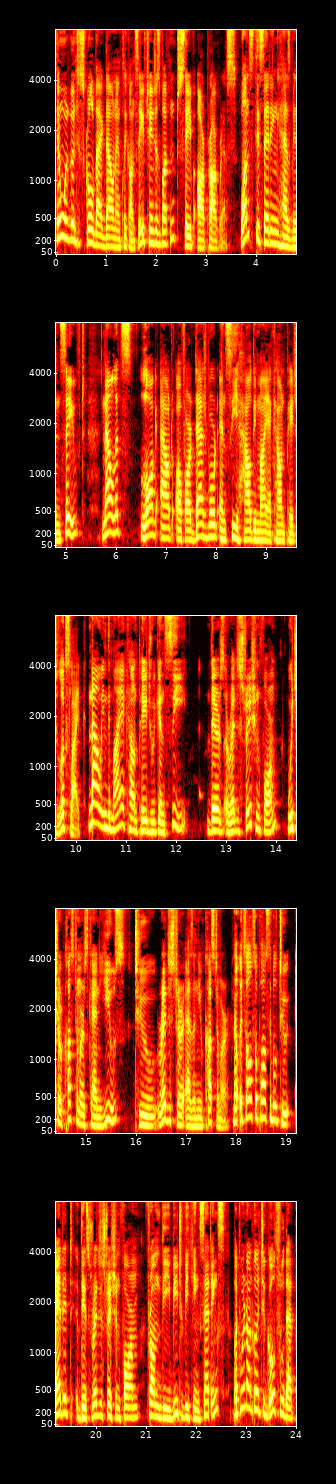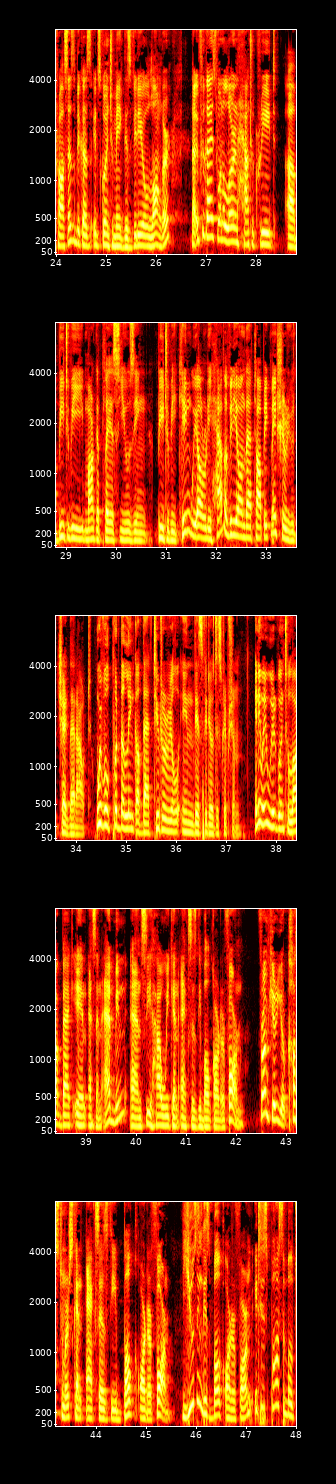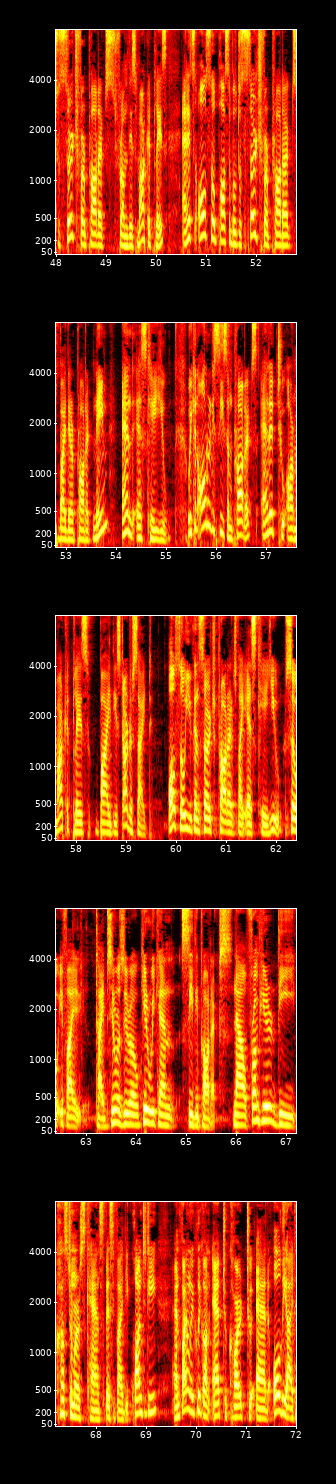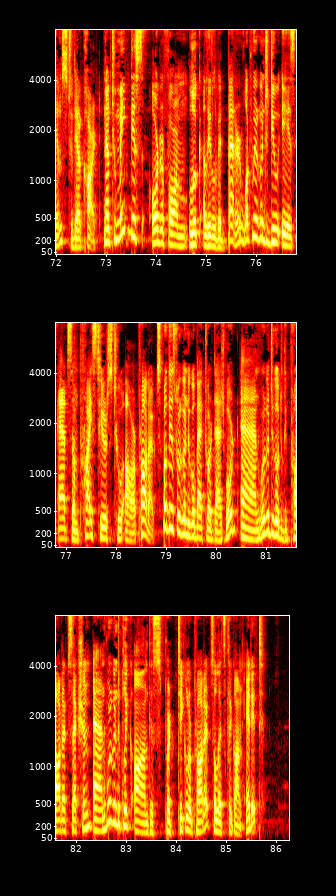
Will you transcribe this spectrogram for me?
Then we're going to scroll back down and click on Save Changes button to save our progress. Once the setting has been saved, now let's log out of our dashboard and see how the My Account page looks like. Now in the My Account page, we can see there's a registration form which your customers can use to register as a new customer. Now, it's also possible to edit this registration form from the B2B King settings, but we're not going to go through that process because it's going to make this video longer. Now, if you guys want to learn how to create uh, a B2B marketplace using B2B King, we already have a video on that topic. Make sure you check that out. We will put the link of that tutorial in this video's description. Anyway, we're going to log back in as an admin and see how we can access the bulk order form. From here, your customers can access the bulk order form. Using this bulk order form, it is possible to search for products from this marketplace, and it's also possible to search for products by their product name and SKU. We can already see some products added to our marketplace by the starter site. Also, you can search products by SKU. So if I type 00, here we can see the products. Now from here, the customers can specify the quantity and finally click on add to cart to add all the items to their cart. Now to make this order form look a little bit better, what we're going to do is add some price tiers to our products. For this, we're going to go back to our dashboard and we're going to go to the product section and we're going to click on this particular product. So let's click on edit.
